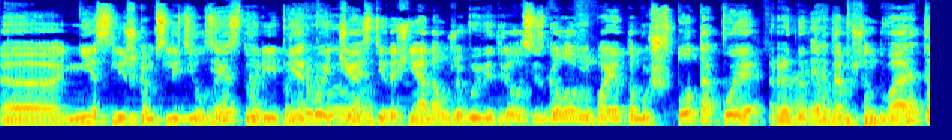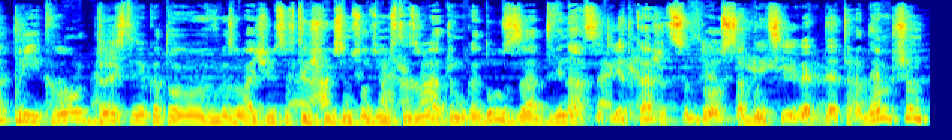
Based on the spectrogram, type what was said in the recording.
э, не слишком следил за Это историей первой приквел. части, точнее, она уже выветрилась из головы, поэтому что такое Red Dead Это- Redemption 2? Это приквел, действие которого разворачивается в 1899 году, за 12 лет, кажется, до событий Red Dead Redemption,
